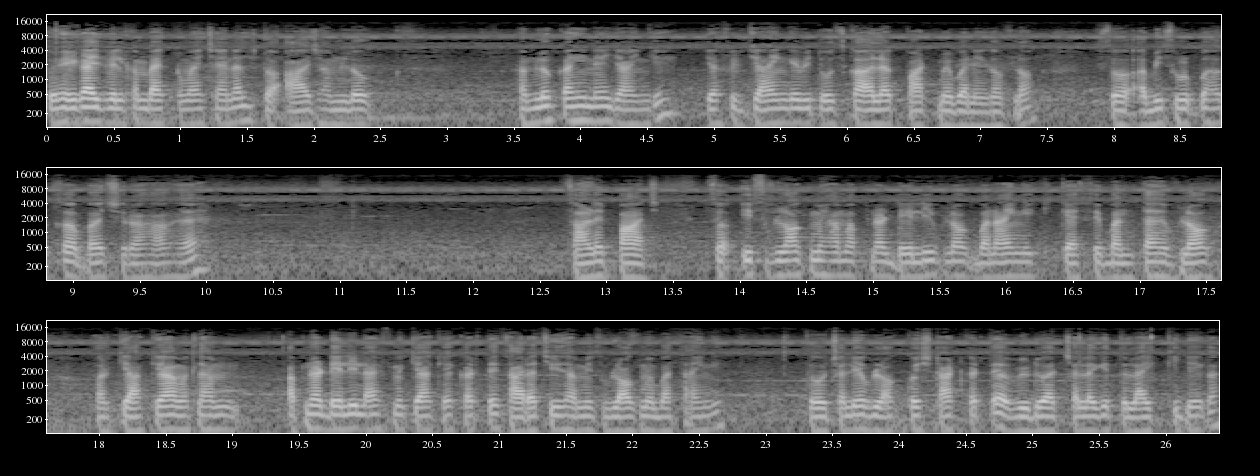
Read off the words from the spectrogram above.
तो hey guys welcome back to my channel तो आज हम लोग हम लोग कहीं नहीं जाएँगे, या फिर जाएँगे भी तो उसका अलग पार्ट में बनेगा व्लॉग तो अभी सुबह का बज रहा है साढ़े पाँच. तो इस व्लॉग में हम अपना डेली व्लॉग बनाएँगे कि कैसे बनता है व्लॉग और क्या क्या मतलब हम अपना डेली लाइफ में क्या क्या करते हैं, सारा चीज़ हम इस व्लॉग में बताएँगे. तो चलिए व्लॉग को स्टार्ट करते हैं. वीडियो अच्छा लगे तो लाइक कीजिएगा.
